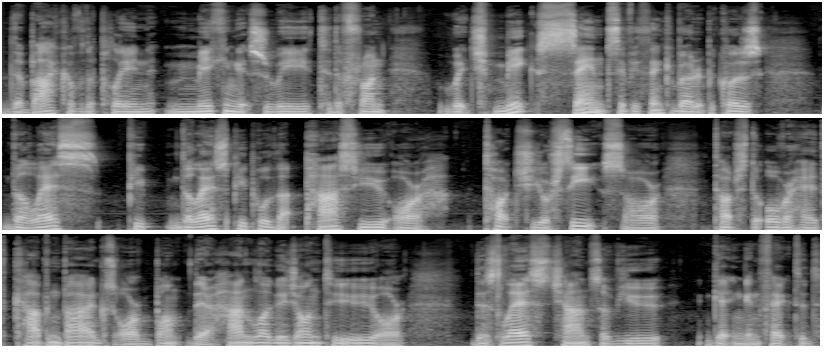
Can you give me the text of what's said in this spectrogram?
the back of the plane, making its way to the front, which makes sense if you think about it, because the less the less people that pass you or touch your seats or touch the overhead cabin bags or bump their hand luggage onto you or there's less chance of you getting infected.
